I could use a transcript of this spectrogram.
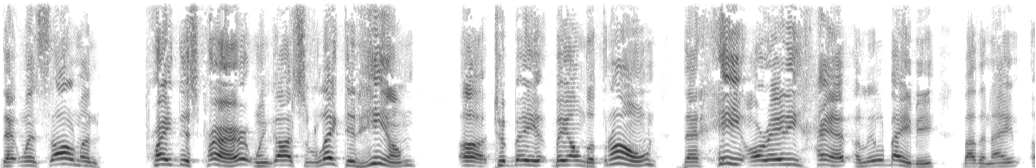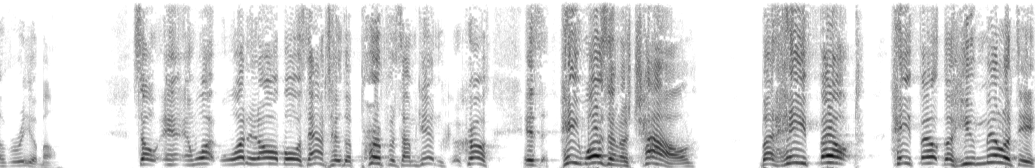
that when Solomon prayed this prayer, when God selected him uh, to be, be on the throne, that he already had a little baby by the name of Rehoboam. So, and, and what, what it all boils down to, the purpose I'm getting across is he wasn't a child, but he felt, he felt the humility.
